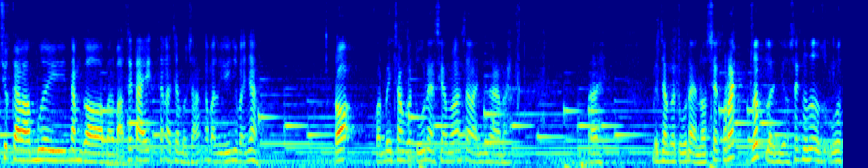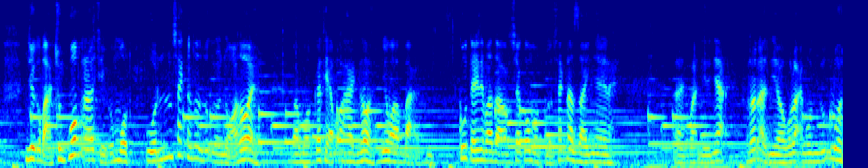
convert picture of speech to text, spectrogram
chiếc K30 5G mà bảo sách tay ấy, sẽ là chân màu trắng. Các bạn lưu ý như vậy nhá. Đó còn bên trong cái túi này xem nó sẽ là như nào này. Đây bên trong cái túi này nó sẽ có rách rất là nhiều sách hướng dẫn dụng luôn. Như các bản Trung Quốc nó chỉ có một cuốn sách hướng dẫn dụng nhỏ nhỏ thôi và một cái thẻ bảo hành thôi. Nhưng mà bản quốc tế thì bao giờ sẽ có một cuốn sách rất dày như này. Này đây các bạn nhìn nhá, rất là nhiều loại ngôn ngữ luôn.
